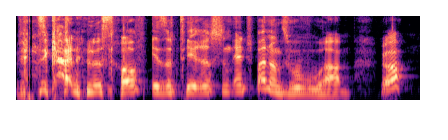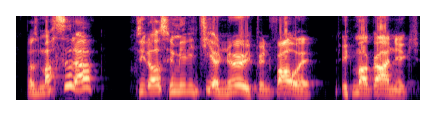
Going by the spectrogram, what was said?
Wenn Sie keine Lust auf esoterischen Entspannungswuwu haben. Ja, was machst du da? Sieht aus wie meditieren. Nö, ich bin faul. Ich mag gar nichts.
